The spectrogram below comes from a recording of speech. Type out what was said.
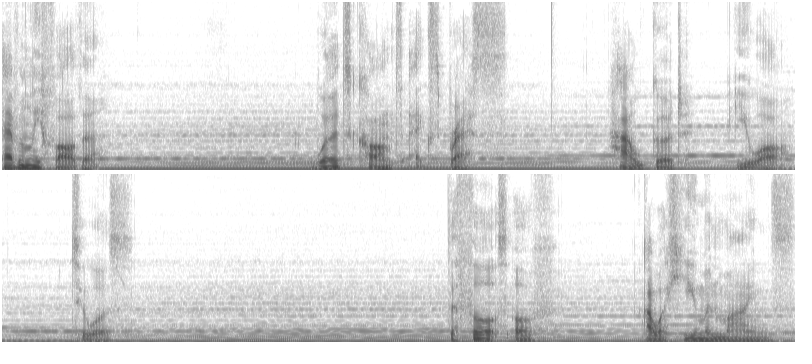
Heavenly Father, words can't express how good you are to us. The thoughts of our human minds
